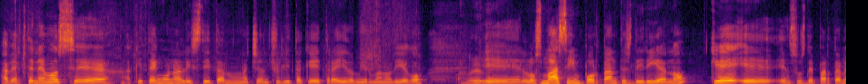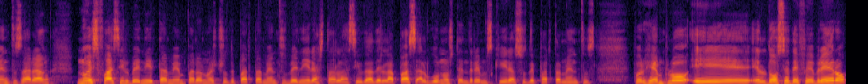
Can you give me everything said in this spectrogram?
A ver, tenemos, eh, aquí tengo una listita, una chanchullita que he traído mi hermano Diego. A ver. Eh, los más importantes diría, ¿no? Que eh, en sus departamentos harán. No es fácil venir también para nuestros departamentos, venir hasta la ciudad de La Paz. Algunos tendremos que ir a sus departamentos. Por ejemplo, eh, el 12 de febrero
